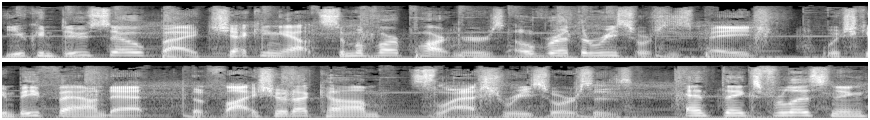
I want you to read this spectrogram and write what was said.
you can do so by checking out some of our partners over at the resources page, which can be found at thefishow.com slash resources. And thanks for listening.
